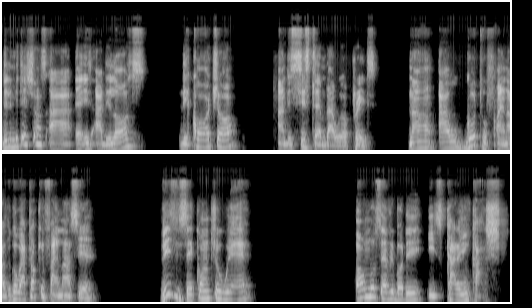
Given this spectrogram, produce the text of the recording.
The limitations are, eh, are the laws, the culture, and the system that we operate. Now, I will go to finance because we're talking finance here. This is a country where almost everybody is carrying cash.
